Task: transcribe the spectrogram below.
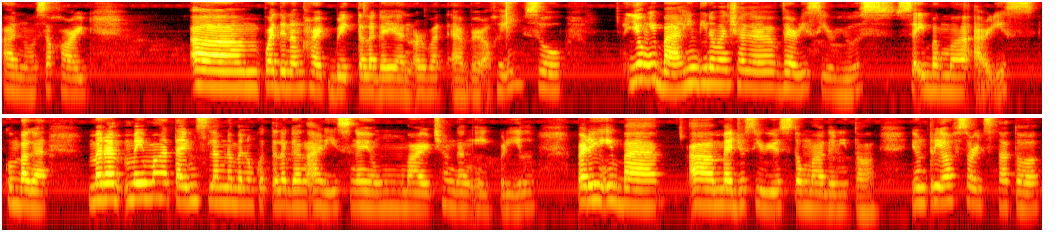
ano sa card. Um, pwede ng heartbreak talaga yan or whatever, okay? So, yung iba, hindi naman siya very serious sa ibang mga Aries. Kumbaga, mara- may mga times lang na malungkot talaga ang Aries ngayong March hanggang April. Pero yung iba, ah, medyo serious tong mga ganito. Yung Three of Swords na to,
